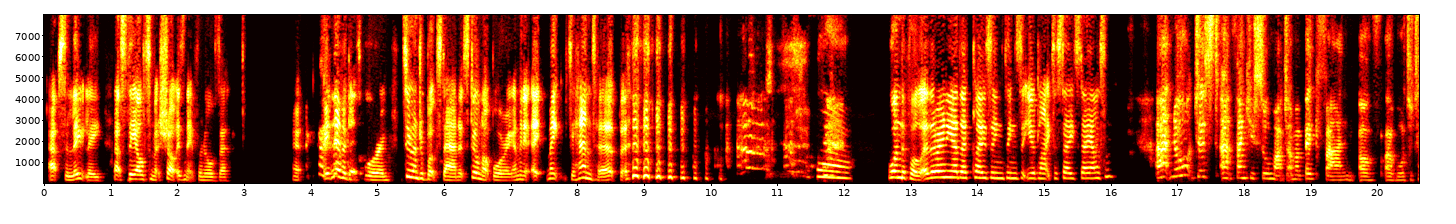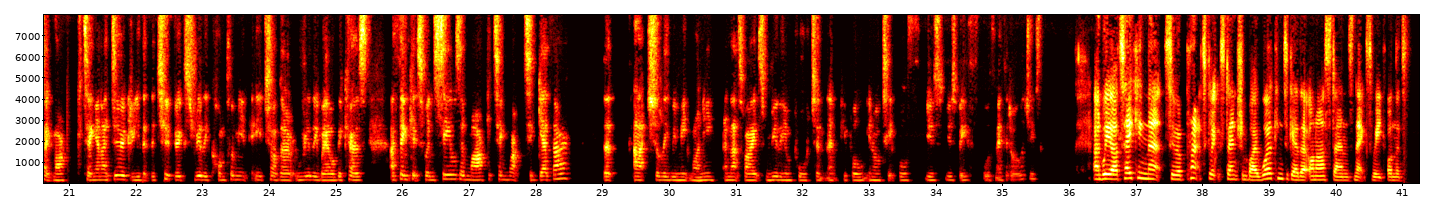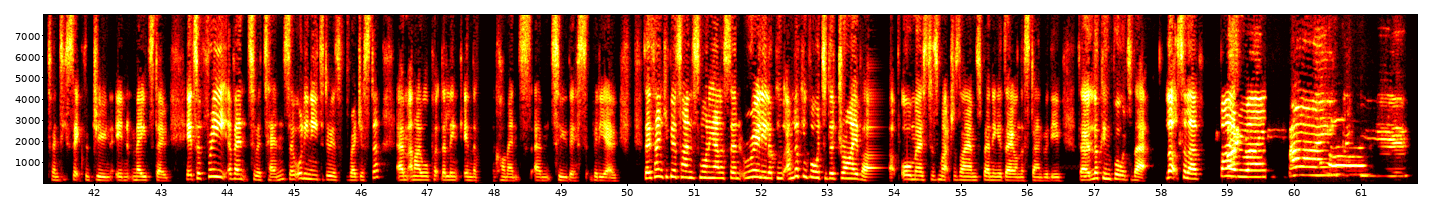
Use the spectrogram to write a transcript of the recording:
Absolutely. That's the ultimate shot, isn't it, for an author? It never gets boring. 200 books down, it's still not boring. I mean, it, it makes your hand hurt, but. Wonderful. Are there any other closing things that you'd like to say today, Alison? Uh, no, just uh, thank you so much. I'm a big fan of uh, watertight marketing, and I do agree that the two books really complement each other really well because I think it's when sales and marketing work together that actually we make money and that's why it's really important that people you know take both use use both both methodologies and we are taking that to a practical extension by working together on our stands next week on the 26th of June in Maidstone. It's a free event to attend, so all you need to do is register, um, and I will put the link in the comments um, to this video. So thank you for your time this morning, Alison. Really looking, I'm looking forward to the drive up almost as much as I am spending a day on the stand with you. So looking forward to that. Lots of love. Bye, Bye. everyone. Bye. Bye.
